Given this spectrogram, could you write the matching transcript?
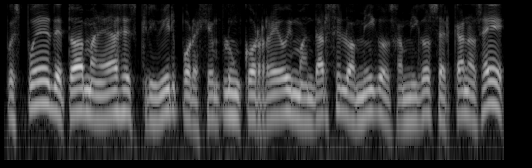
pues puedes de todas maneras escribir, por ejemplo, un correo y mandárselo a amigos, amigos cercanos. Eh,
